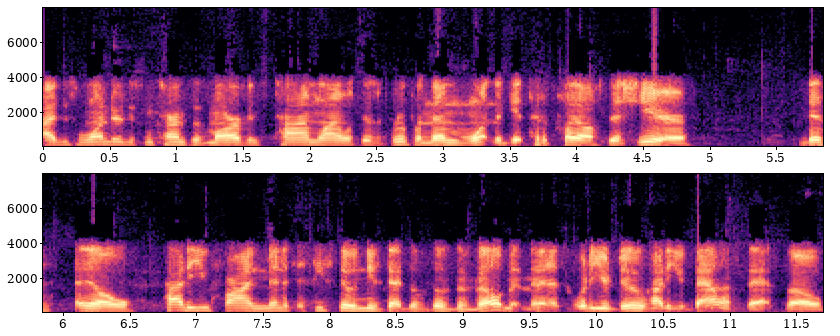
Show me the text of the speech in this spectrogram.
I just wonder, just in terms of Marvin's timeline with this group and them wanting to get to the playoffs this year, does you know how do you find minutes if he still needs that those development minutes? What do you do? How do you balance that? So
